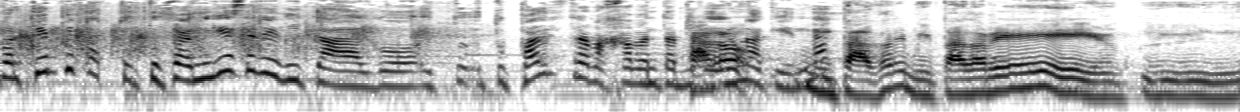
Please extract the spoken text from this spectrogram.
¿por qué empiezas tú? ¿Tu familia se dedica a algo? ¿Tu- ¿Tus padres trabajaban también en una tienda? Mi padre, mi padre mm,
